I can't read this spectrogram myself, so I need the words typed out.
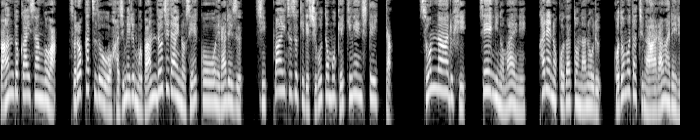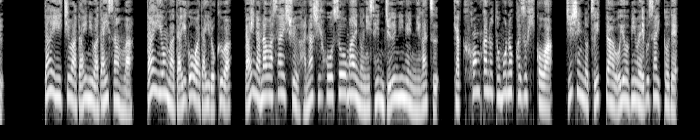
バンド解散後はソロ活動を始めるもバンド時代の成功を得られず、失敗続きで仕事も激減していった。そんなある日、正義の前に彼の子だと名乗る子供たちが現れる。第1話、第2話、第3話、第4話、第5話、第6話、第7話最終話放送前の2012年2月、脚本家の友野和彦は、自身のツイッター及びウェブサイトで、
